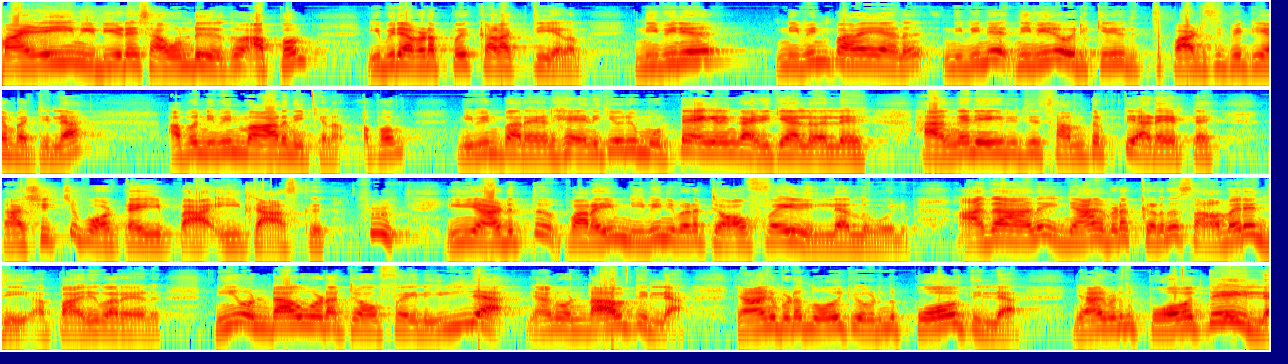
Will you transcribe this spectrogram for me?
മഴയും ഇടിയുടെ സൗണ്ട് കേൾക്കും. അപ്പം ഇവരവിടെ പോയി കളക്ട് ചെയ്യണം. നിവിന് നിവിൻ പറയാണ് നിവിന് നിവിന് ഒരിക്കലും പാർട്ടിസിപ്പേറ്റ് ചെയ്യാൻ പറ്റില്ല. അപ്പം നിവിൻ മാറി നിൽക്കണം. അപ്പം നിവിൻ പറയണേ എനിക്കൊരു മുട്ട എങ്കിലും കഴിക്കാമല്ലോ അല്ലേ? അങ്ങനെ ഒരു സംതൃപ്തി അടയട്ടെ. നശിച്ചു പോട്ടെ ഈ ഈ ടാസ്ക്. ഇനി അടുത്ത് പറയും നിവിൻ ഇവിടെ ടോപ്പ് ഫൈൽ ഇല്ലെന്ന് പോലും. അതാണ് ഞാൻ ഇവിടെ കിടന്ന് സമരം ചെയ്യും അപ്പം അനു പറയാണ് നീ ഉണ്ടാവൂടാ ടോപ്പ് ഫൈൽ ഇല്ല ഞാൻ ഉണ്ടാവത്തില്ല. ഞാനിവിടെ നോക്കി ഇവിടുന്ന് പോകത്തില്ല ഞാൻ ഇവിടുന്ന് പോകത്തേ ഇല്ല.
